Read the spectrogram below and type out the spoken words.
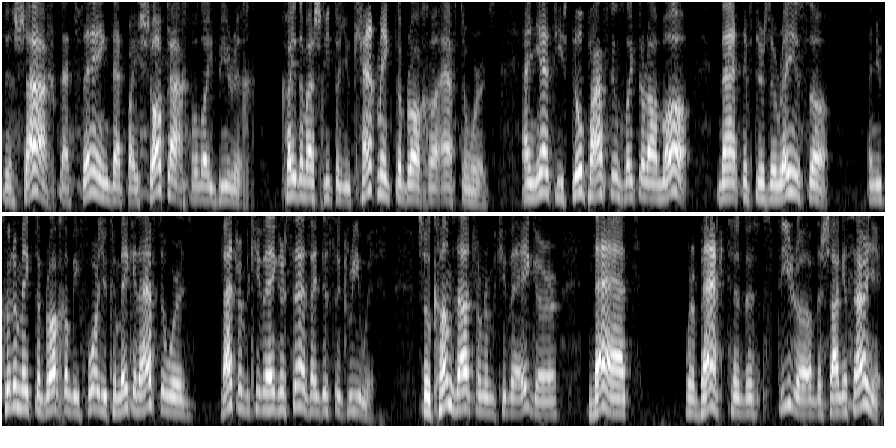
the shach that's saying that by shokach v'loy birich, you can't make the bracha afterwards. And yet he still paskins like the Ramah that if there's a reisa and you couldn't make the bracha before, you can make it afterwards. That Rabbi Akiva Eger says I disagree with. So it comes out from Rabbi Akiva Eger that we're back to the stira of the Shagas Aryeh.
